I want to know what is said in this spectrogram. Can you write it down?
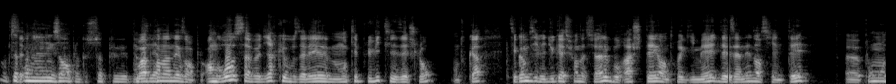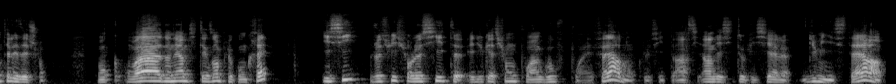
On va prendre un exemple, que ce soit plus, On va prendre un exemple. En gros, ça veut dire que vous allez monter plus vite les échelons. En tout cas, c'est comme si l'éducation nationale vous rachetait, entre guillemets, des années d'ancienneté euh, pour monter les échelons. Donc, on va donner un petit exemple concret. Ici, je suis sur le site éducation.gouv.fr, donc le site, un, des sites officiels du ministère,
